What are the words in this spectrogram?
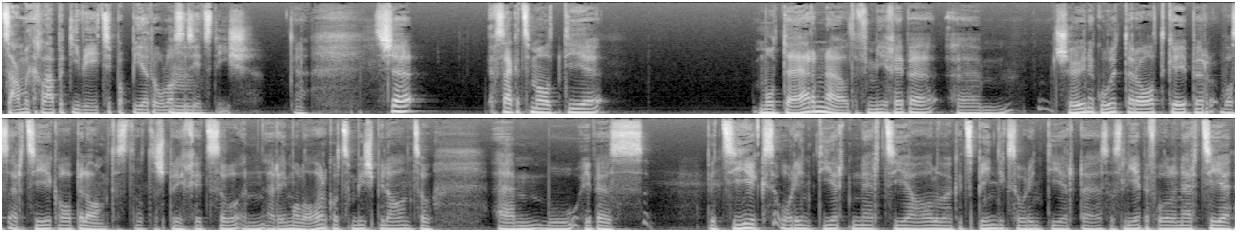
zusammenklebende WC-Papierrolle Mhm. das jetzt ist. Ja. Es ist, äh, ich sage jetzt mal, die modernen oder für mich eben ähm, schönen, guten Ratgeber, was Erziehung anbelangt. Das, das, das spricht jetzt so ein Remo Largo zum Beispiel an, so, ähm, wo eben das beziehungsorientierten Erziehen anschauen, das bindungsorientierte, also das liebevolle Erziehen.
